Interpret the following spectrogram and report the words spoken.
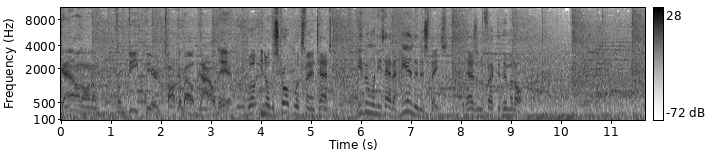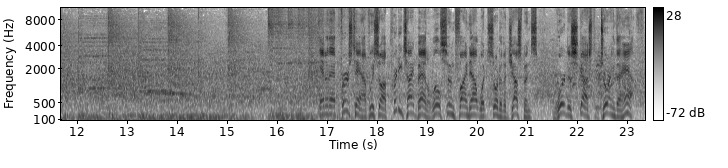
down on him from deep here. Talk about dialed in. Well, you know, the stroke looks fantastic. Even when he's had a hand in his face, it hasn't affected him at all. And in that first half, we saw a pretty tight battle. We'll soon find out what sort of adjustments were discussed during the half.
